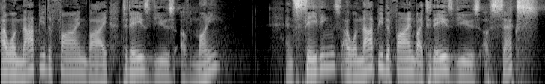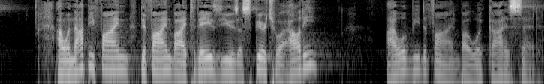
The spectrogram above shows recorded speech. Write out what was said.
I will not be defined by today's views of money and savings. I will not be defined by today's views of sex. I will not be defined by today's views of spirituality. I will be defined by what God has said,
